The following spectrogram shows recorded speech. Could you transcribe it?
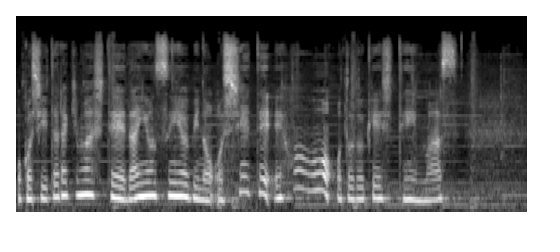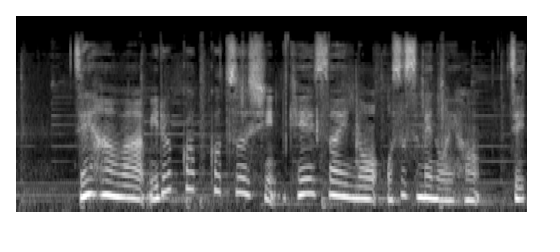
お越しいただきまして第4水曜日の教えて絵本をお届けしています。前半はミルクック通信掲載のおすすめの絵本絶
